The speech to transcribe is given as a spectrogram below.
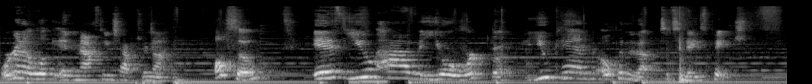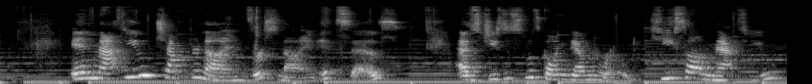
We're going to look in Matthew chapter 9. Also, if you have your workbook, you can open it up to today's page. In Matthew chapter 9, verse 9, it says, As Jesus was going down the road, he saw Matthew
